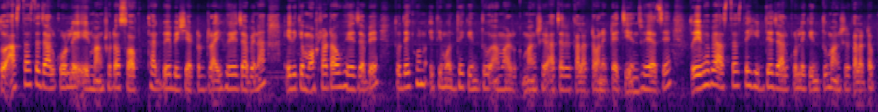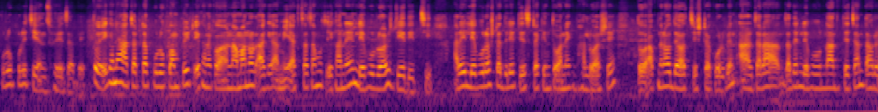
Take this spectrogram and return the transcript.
তো আস্তে আস্তে জাল করলে এর মাংসটা সফট থাকবে, বেশি একটা ড্রাই হয়ে যাবে না। এদিকে মশলাটাও হয়ে যাবে। তো দেখুন, ইতিমধ্যে কিন্তু আমার মাংসের আচারের কালারটা অনেকটাই চেঞ্জ হয়ে আছে। তো এভাবে আস্তে আস্তে হিট দিয়ে জাল করলে কিন্তু মাংসের কালারটা পুরোপুরি চেঞ্জ হয়ে যাবে। তো এখানে আচারটা পুরো কমপ্লিট এখানে নামানোর আগে আমি এক চা চামচ এখানে লেবুর রস দিয়ে দিচ্ছি। আর এই লেবু রসটা দিলে টেস্টটা কিন্তু অনেক ভালো আসে। তো আপনারাও দেওয়ার চেষ্টা করবেন। আর যারা যাদের লেবু না দিতে চান তাহলে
